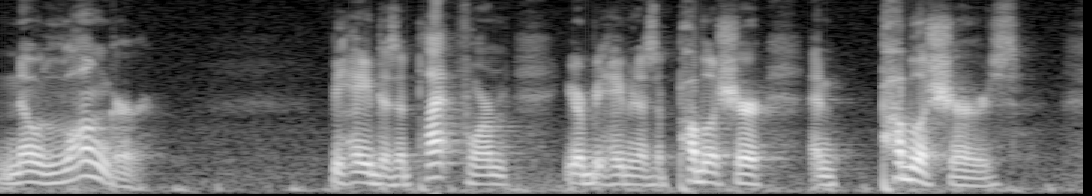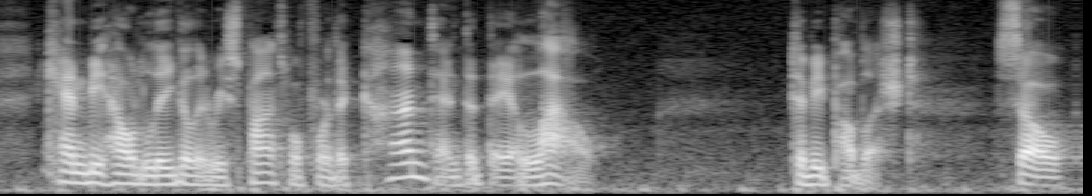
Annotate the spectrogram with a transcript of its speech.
no longer behaved as a platform, you're behaving as a publisher, and publishers can be held legally responsible for the content that they allow to be published. So,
